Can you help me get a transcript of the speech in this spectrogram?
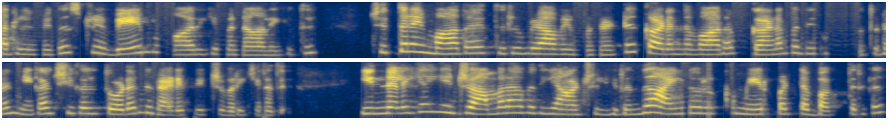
அருள்மிகு ஸ்ரீ வேம்பு மாரியம்மன் ஆலயத்தில் சித்திரை மாத திருவிழாவை முன்னிட்டு கடந்த வாரம் கணபதி நிகழ்ச்சிகள் தொடர்ந்து நடைபெற்று வருகிறது. இந்நிலையில் இன்று அமராவதி ஆற்றில் இருந்து ஐநூறுக்கும் மேற்பட்ட பக்தர்கள்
